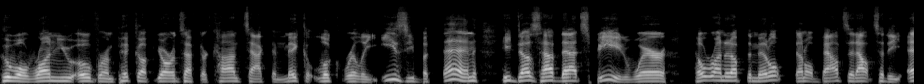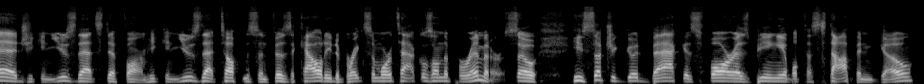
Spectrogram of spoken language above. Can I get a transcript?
who will run you over and pick up yards after contact and make it look really easy. But then he does have that speed where he'll run it up the middle, then he'll bounce it out to the edge. He can use that stiff arm. He can use that toughness and physicality to break some more tackles on the perimeter. So he's such a good back as far as being able to stop and go,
